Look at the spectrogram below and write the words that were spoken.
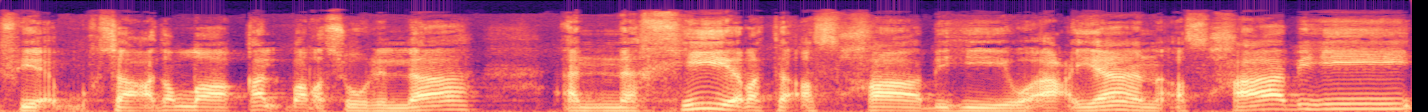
في ساعد الله قلب رسول الله أن خيرة أصحابه وأعيان أصحابه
